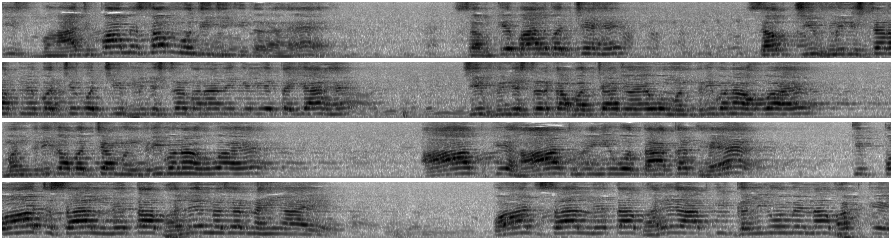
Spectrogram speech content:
इस भाजपा में सब मोदी जी की तरह है। सबके बाल बच्चे हैं। सब चीफ मिनिस्टर अपने बच्चे को चीफ मिनिस्टर बनाने के लिए तैयार है। चीफ मिनिस्टर का बच्चा जो है वो मंत्री बना हुआ है। मंत्री का बच्चा मंत्री बना हुआ है। आपके हाथ में ही वो ताकत है कि पाँच साल नेता भले नज़र नहीं आए, पाँच साल नेता भले आपकी गलियों में ना भटके,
